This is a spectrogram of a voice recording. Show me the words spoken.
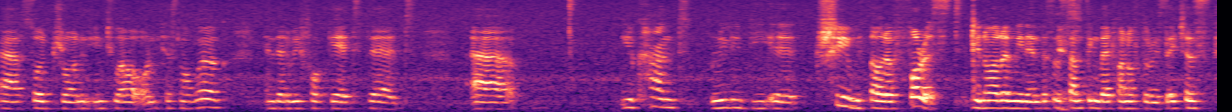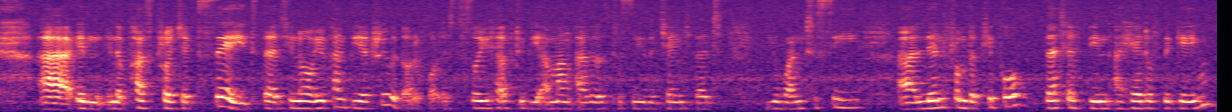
uh, so drawn into our own personal work, and then we forget that uh, you can't really be a tree without a forest. You know what I mean? And this is yes. something that one of the researchers uh, in, in a past project said that, you know, you can't be a tree without a forest. So you have to be among others to see the change that you want to see. Uh, learn from the people that have been ahead of the game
